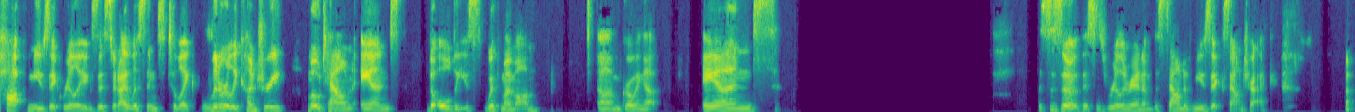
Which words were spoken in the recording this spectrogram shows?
pop music really existed. I listened to like literally country, Motown, and the oldies with my mom um, growing up. And this is a this is really random. The Sound of Music soundtrack. it's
